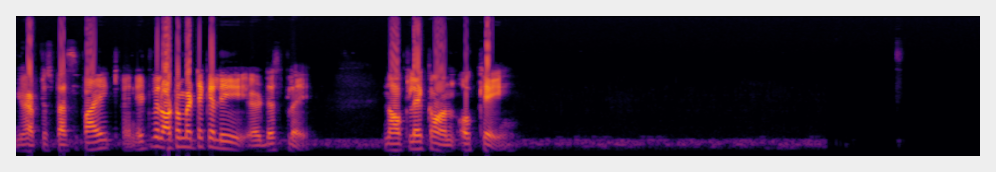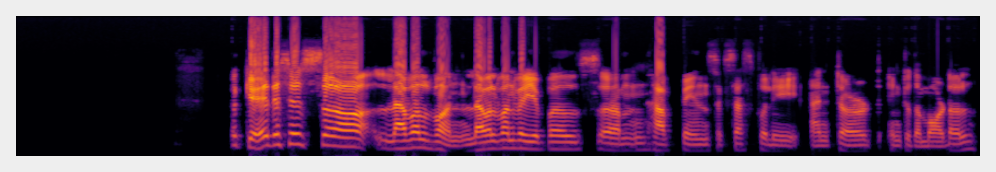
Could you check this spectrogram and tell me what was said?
you have to specify it and it will automatically uh, display. Now click on ok Okay, this is uh, level 1. Level 1 variables um, have been successfully entered into the model.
